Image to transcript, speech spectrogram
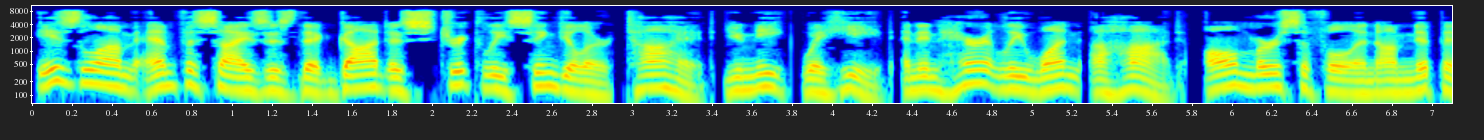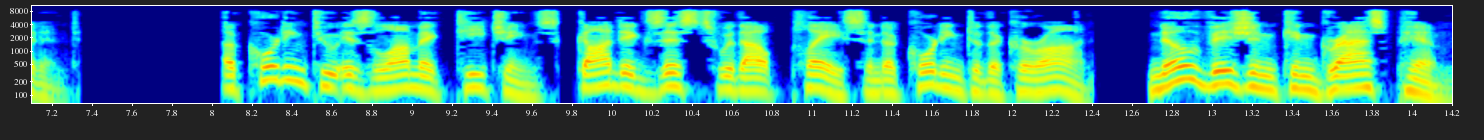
Islam emphasizes that God is strictly singular unique and inherently one ahad, all-merciful and omnipotent. According to Islamic teachings, God exists without place and according to the Quran, "...no vision can grasp him,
